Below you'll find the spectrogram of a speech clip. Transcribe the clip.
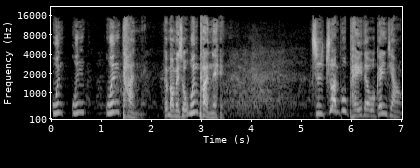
温温温坦呢，跟旁边说温坦呢，只赚不赔的。我跟你讲。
